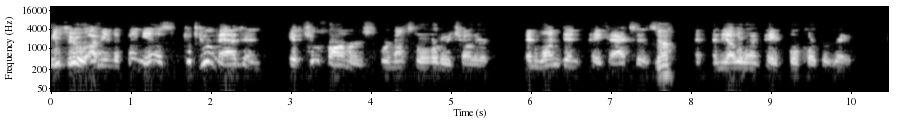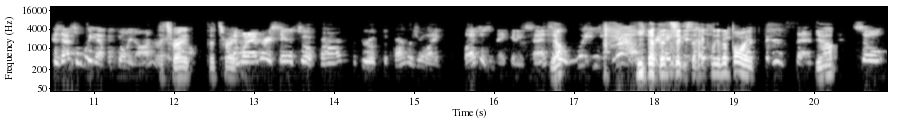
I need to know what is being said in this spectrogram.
me too. I mean, the thing is, could you imagine if two farmers were next door to each other and one didn't pay taxes Yeah, and, and the other one paid full corporate rate? Because that's what we have going on right that's right. now. That's right. And whenever I say it to a farm group, the farmers are like, well, that doesn't make any sense. Yep. Well, wait, yeah, Yeah, that's exactly the point. make no sense. Yeah, So,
